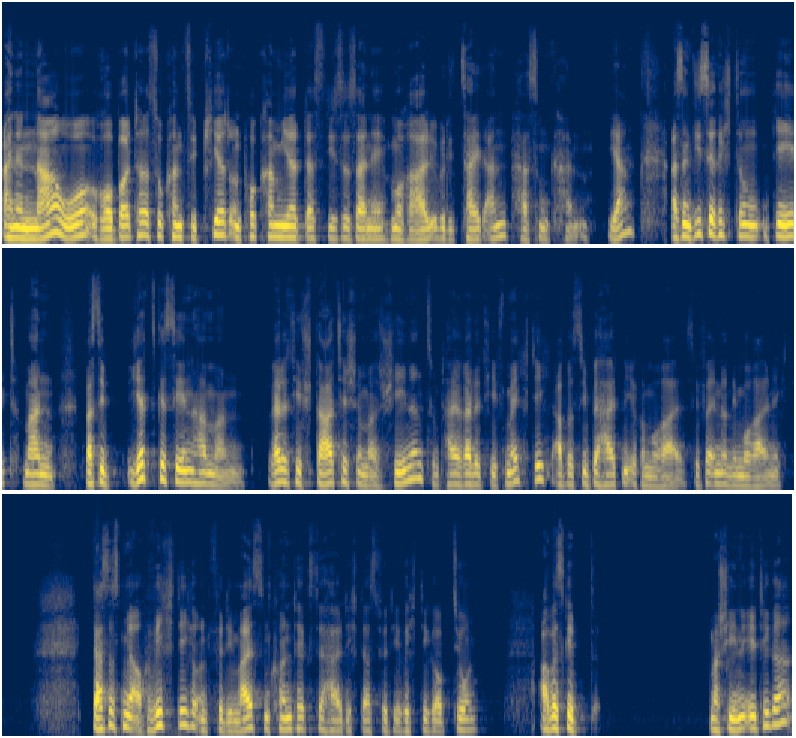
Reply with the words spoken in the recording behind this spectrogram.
einen Nao-Roboter so konzipiert und programmiert, dass dieser seine Moral über die Zeit anpassen kann. Ja? Also in diese Richtung geht man. Was Sie jetzt gesehen haben an relativ statische Maschinen, zum Teil relativ mächtig, aber sie behalten ihre Moral. Sie verändern die Moral nicht. Das ist mir auch wichtig und für die meisten Kontexte halte ich das für die richtige Option. Aber es gibt Maschinenethiker,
